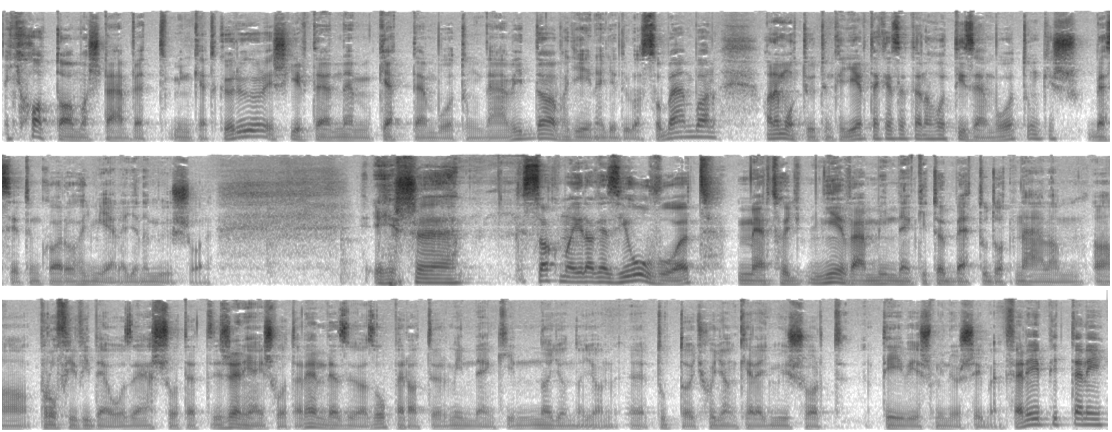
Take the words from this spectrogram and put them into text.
egy hatalmas táb vett minket körül, és hirtelen nem ketten voltunk Dáviddal, vagy én egyedül a szobámban, hanem ott ültünk egy értekezeten, ahol tizen voltunk, és beszéltünk arról, hogy milyen legyen a műsor. És szakmailag ez jó volt, mert hogy nyilván mindenki többet tudott nálam a profi videózásról, tehát zseniális volt a rendező, az operatőr, mindenki nagyon-nagyon tudta, hogy hogyan kell egy műsort tévés minőségben felépíteni,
